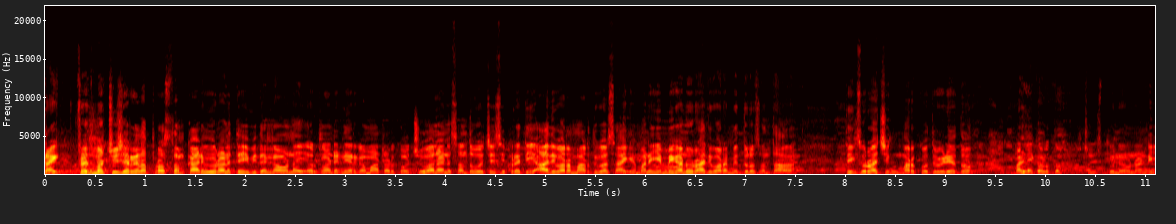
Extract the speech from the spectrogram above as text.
రైట్ ఫ్రెండ్స్ మరి చూశారు కదా ప్రస్తుతం కాడి వివరాలు అయితే ఈ విధంగా ఉన్నాయి. ఎవరికంటే నేరుగా మాట్లాడుకోవచ్చు. అలానే సంత వచ్చేసి ప్రతి ఆదివారం అరుదుగా సాగే మన ఎమ్మిగానూరు ఆదివారం ఎద్దుల సంత. థింగ్స్ ఫర్ వాచింగ్ మరొక కొత్త వీడియోతో మళ్ళీ కలుతో చూస్తూనే ఉండండి.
